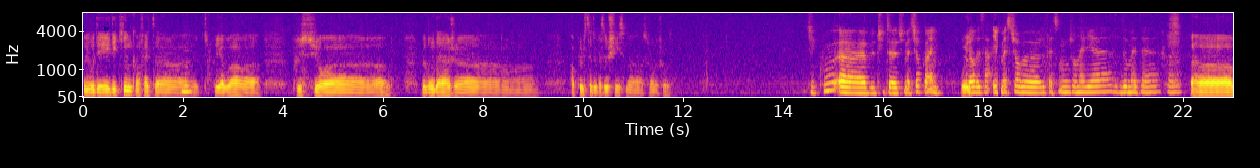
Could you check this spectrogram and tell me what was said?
au niveau des, des kinks, en fait, euh, Mm. qu'il peut y avoir euh, plus sur le bondage, un peu le sadomasochisme, euh, ce genre de choses. Du coup, tu, te, tu te masturbes quand même Oui. lors de ça. Et tu te masturbes euh, de façon journalière, hebdomadaire, euh, Euh,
